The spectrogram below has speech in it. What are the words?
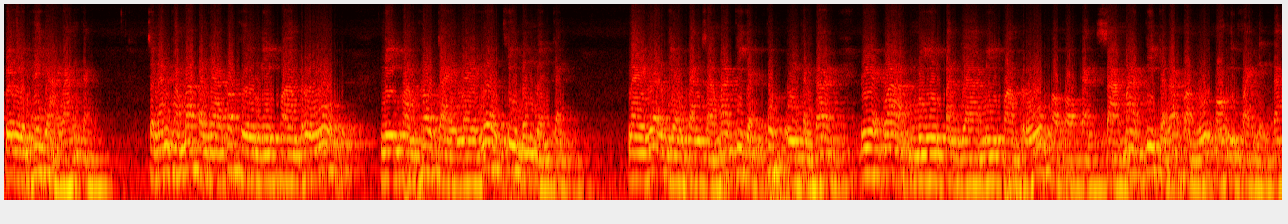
เป็นเหตุให้หย่าร้างกัน ฉะนั้นคำว่าปัญญาก็คือมีความรู้ มีความเข้าใจในเรื่องที่มันเหมือนกัน ในเรื่องเดียวกันสามารถที่จะพูดคุยกันได้ เรียกว่ามีปัญญามีความรู้พอๆกัน สามารถที่จะรับความรู้ของอีกฝ่ายหนึ่งได้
